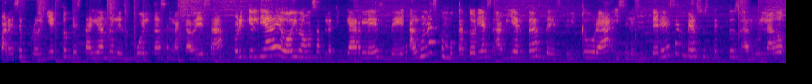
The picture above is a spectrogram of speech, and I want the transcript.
para ese proyecto que está ahí dándoles vueltas en la cabeza, porque el día de hoy vamos a platicarles de algunas convocatorias abiertas de escritura y si les interesa ver sus textos a algún lado,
